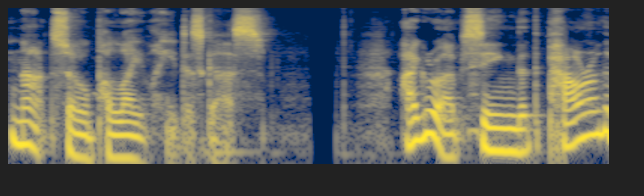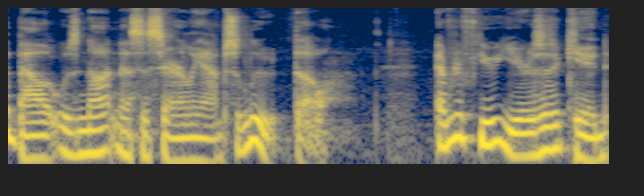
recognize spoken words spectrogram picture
not so politely discuss. I grew up seeing that the power of the ballot was not necessarily absolute, though. Every few years as a kid,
